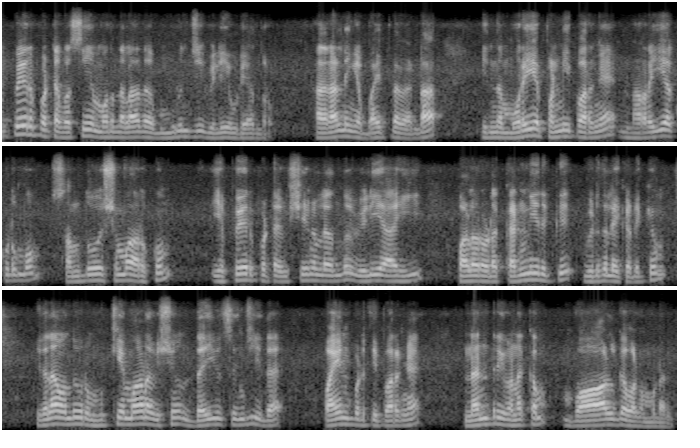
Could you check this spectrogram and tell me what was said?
எப்பேற்பட்ட வசியம் மருந்தாலும் அதை முறிஞ்சு வெளியே உடையாந்துடும் அதனால் நீங்கள் பயப்பட வேண்டாம். இந்த முறையை பண்ணி பாருங்கள் நிறைய குடும்பம் சந்தோஷமாக இருக்கும். எப்பேற்பட்ட விஷயங்கள்லேருந்தும் வெளியாகி பலரோட கண்ணீருக்கு விடுதலை கிடைக்கும். இதெல்லாம் வந்து ஒரு முக்கியமான விஷயம். தயவு செஞ்சு இதை பயன்படுத்தி பாருங்கள் நன்றி வணக்கம். வாழ்க வளமுடன்.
